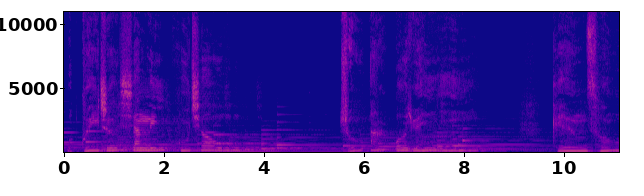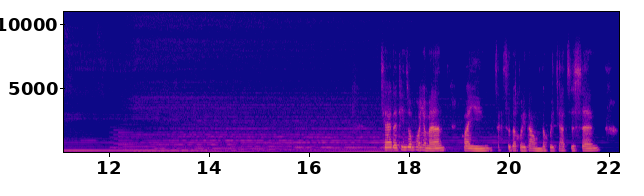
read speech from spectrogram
我跪着向你呼求，主啊，我愿意跟从。亲爱的听众朋友们，欢迎再次的回到我们的《回家之声》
